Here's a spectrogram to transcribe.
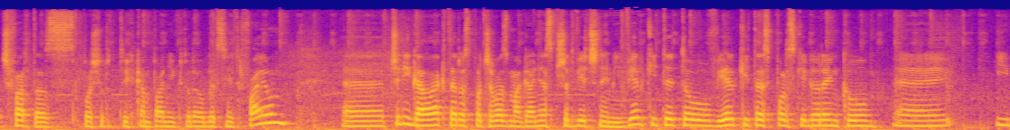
czwarta spośród tych kampanii, które obecnie trwają. E, czyli Galacta rozpoczęła zmagania z przedwiecznymi. Wielki tytuł, wielki test polskiego rynku e, i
